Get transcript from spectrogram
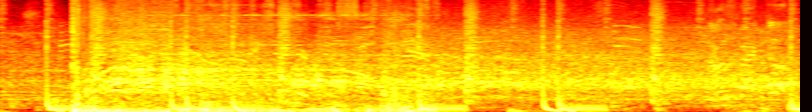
Gut. Now he's back up.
